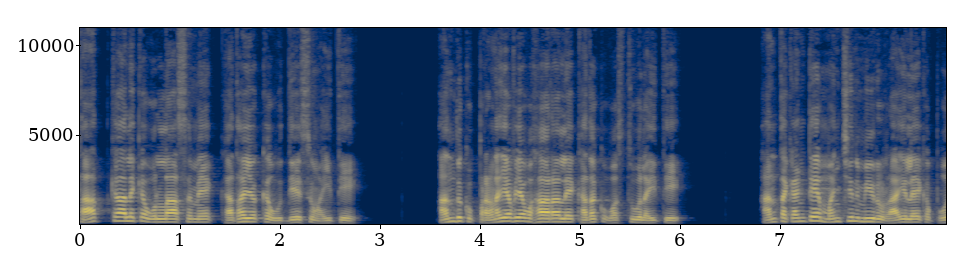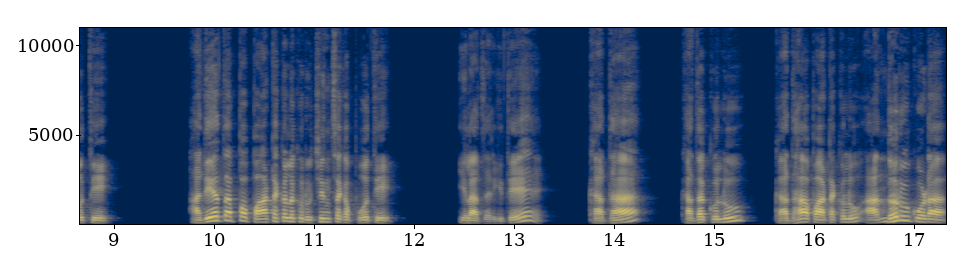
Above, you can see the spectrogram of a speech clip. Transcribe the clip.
తాత్కాలిక ఉల్లాసమే కథ యొక్క ఉద్దేశం అయితే అందుకు ప్రణయ వ్యవహారాలే కథకు వస్తువులైతే అంతకంటే మంచిని మీరు రాయలేకపోతే అదే తప్ప పాఠకులకు రుచించకపోతే ఇలా జరిగితే కథ కథకులు కథాపాఠకులు అందరూ కూడా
